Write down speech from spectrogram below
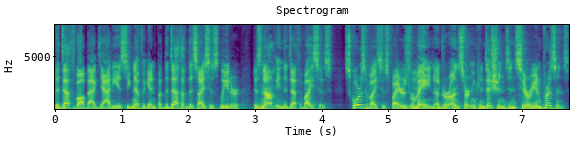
the death of al Baghdadi is significant, but the death of this ISIS leader does not mean the death of ISIS. Scores of ISIS fighters remain under uncertain conditions in Syrian prisons.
